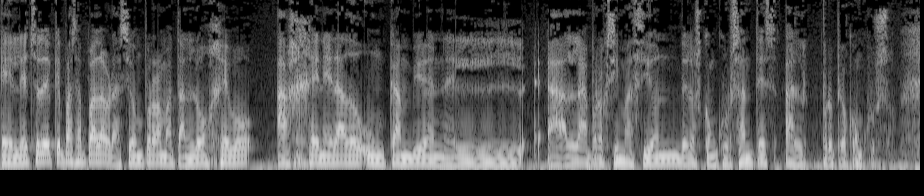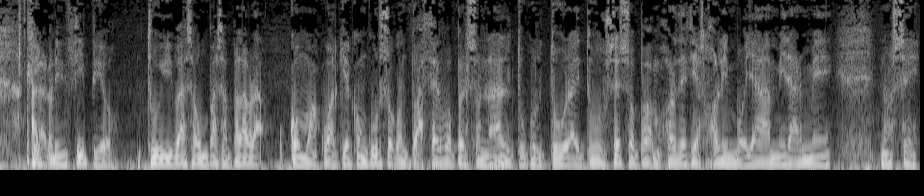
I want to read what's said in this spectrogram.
El hecho de que Pasapalabra sea un programa tan longevo ha generado un cambio en el, a la aproximación de los concursantes al propio concurso. Claro. Al principio, tú ibas a un pasapalabra como a cualquier concurso con tu acervo personal, tu cultura y tu seso, pues a lo mejor decías, jolín, voy a mirarme, no sé,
